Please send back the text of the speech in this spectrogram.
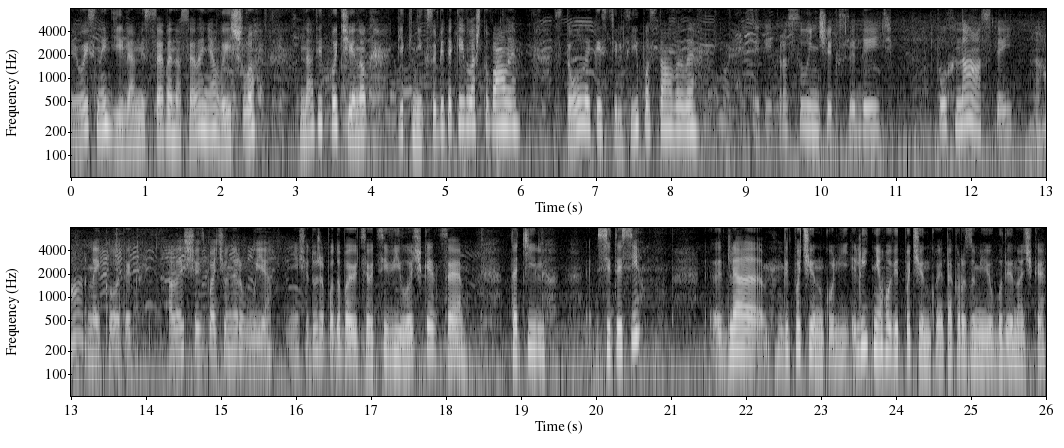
І ось неділя. Місцеве населення вийшло на відпочинок. Пікнік собі такий влаштували, столики, стільці поставили. Який красунчик сидить, пухнастий, гарний котик, але щось бачу нервує. Мені ще дуже подобаються оці вілочки. Це татіль сітесі для відпочинку, літнього відпочинку, я так розумію, будиночки.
